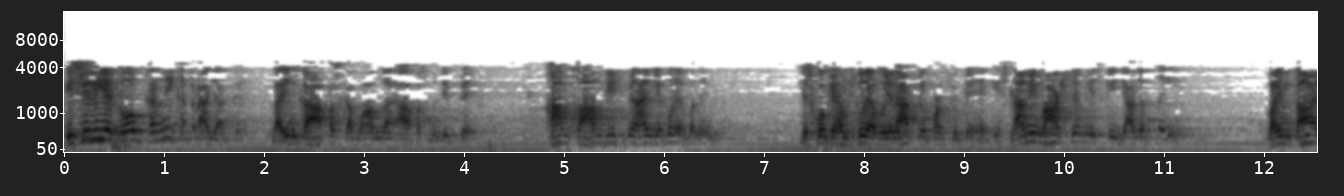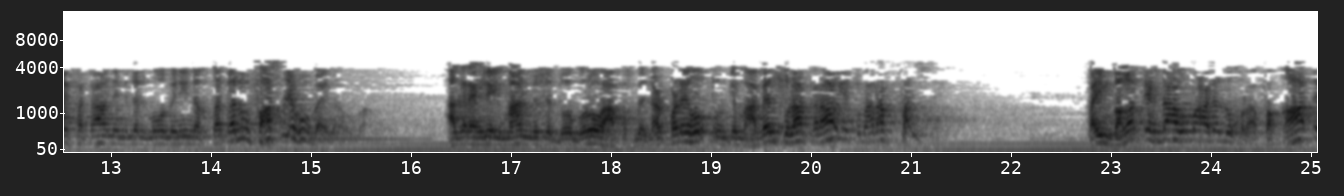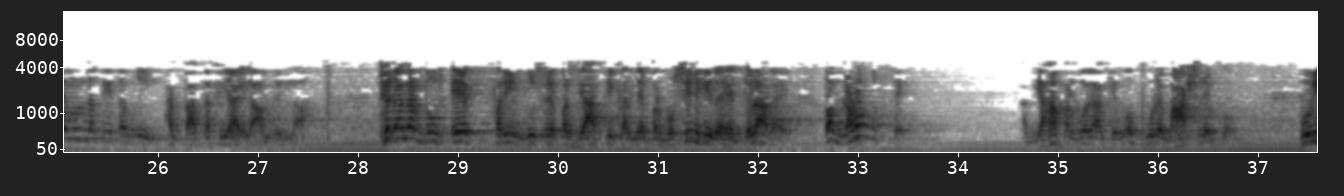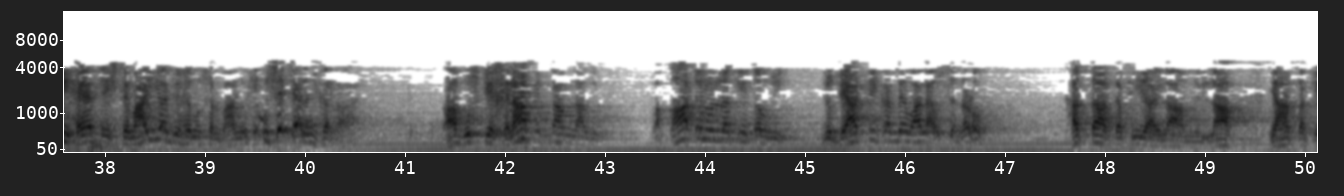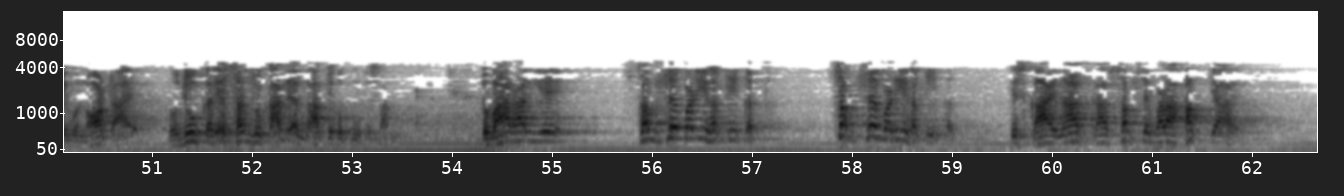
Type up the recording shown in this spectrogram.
اسی لیے لوگ کرنی کترا جاتے ہیں۔ بھائی، ان کا آپس کا معاملہ ہے، آپس میں دکھتے خام خواہ ہم بیچ میں آئیں گے، برے بنیں گے۔ جس کو کہ ہم سورہ گجرات میں پڑھ چکے ہیں کہ اسلامی معاشرے میں اس کی اجازت نہیں ہے۔ وہ انتہا فتح نے من المومنی قتل فاصلے ہوں بہنا ہوا اگر اہل ایمان میں سے دو گروہ آپس میں لڑ پڑے ہو تو ان کے مابین صلاح کراؤ، یہ تمہارا فرض۔ ہے بھائی بغت اہدا ہوں لخرا فقات النتی تبری حتہ تفیہ علام اللہ پھر اگر ایک فریق دوسرے پر زیادتی کرنے پر مصر ہی رہے تلا رہے، تو اب لڑو اس سے۔ اب یہاں پر گویا کہ وہ پورے معاشرے کو، پوری حیث اجتماعیہ جو ہے مسلمانوں کی اسے چیلنج کر رہا ہے۔ اب اس کے خلاف اقدام لازم ہے۔ فقات النتی تبری جو زیادتی کرنے والا ہے، اس سے لڑو۔ حتہ تفیہ امر اللہ یہاں تک کہ وہ لوٹ آئے۔ رجوع کرے، سر جھکا دے اللہ کے حکم کے سامنے۔ تو بہرحال یہ سب سے بڑی حقیقت، سب سے بڑی حقیقت اس کائنات کا سب سے بڑا حق کیا ہے؟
